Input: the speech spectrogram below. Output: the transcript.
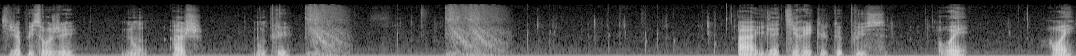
Si j'appuie sur G, non. H, non plus. Ah, il a tiré quelque plus. Ouais. Ouais.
